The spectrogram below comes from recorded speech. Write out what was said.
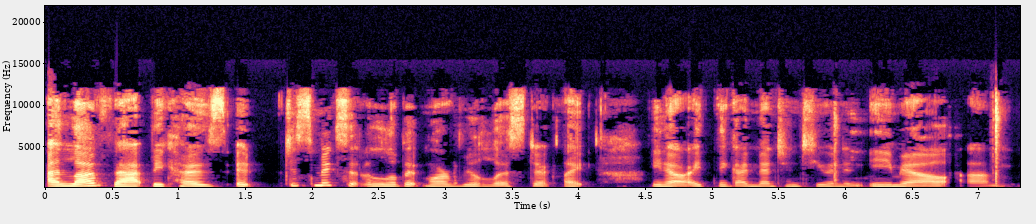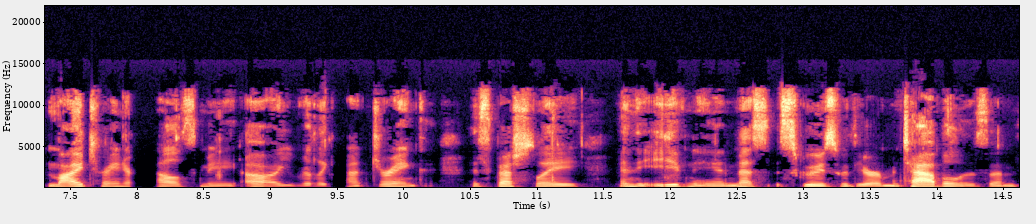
I love that because it just makes it a little bit more realistic. Like, you know, I think I mentioned to you in an email, um, my trainer tells me, oh, you really can't drink, especially in the evening. It mess, screws with your metabolism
